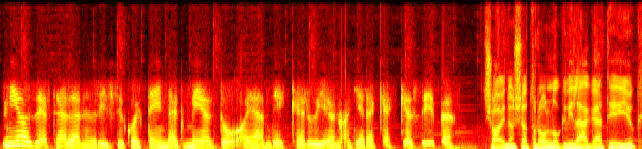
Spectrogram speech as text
Mi azért ellenőrizzük, hogy tényleg méltó ajándék kerüljön a gyerekek kezébe. Sajnos a trollok világát éljük,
